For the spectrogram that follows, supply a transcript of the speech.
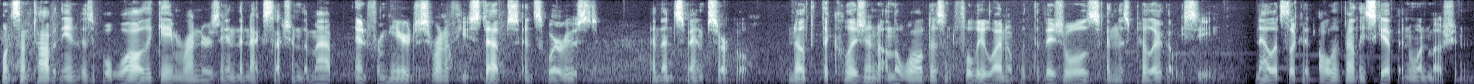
Once on top of the invisible wall, the game renders in the next section of the map, and from here just run a few steps and square boost and then spam circle. Note that the collision on the wall doesn't fully line up with the visuals in this pillar that we see. Now let's look at all of Bentley Skip in one motion.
